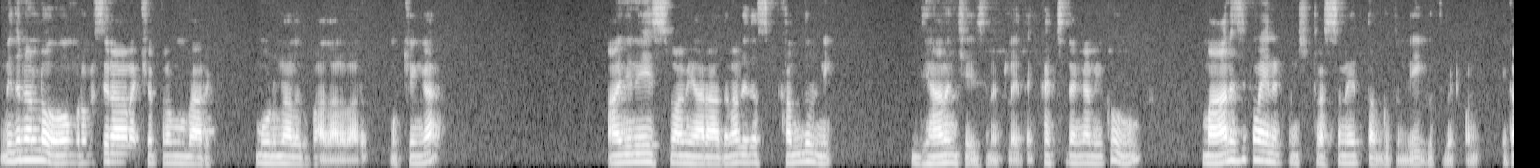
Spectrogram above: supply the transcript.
మిథునంలో మృగశిర నక్షత్రం వారి మూడు నాలుగు పాదాల వారు. ముఖ్యంగా ఆంజనేయ స్వామి ఆరాధన లేదా స్కందుడిని ధ్యానం చేసినట్లయితే ఖచ్చితంగా మీకు మానసికమైనటువంటి స్ట్రెస్ అనేది తగ్గుతుంది గుర్తుపెట్టుకోండి. ఇక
